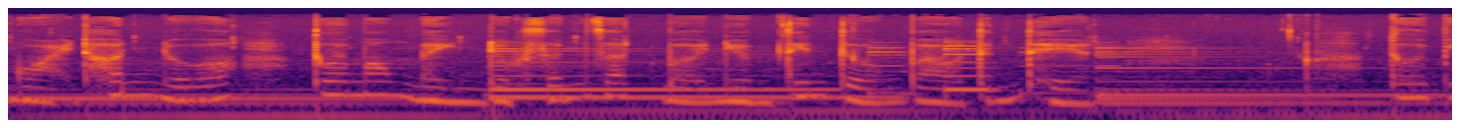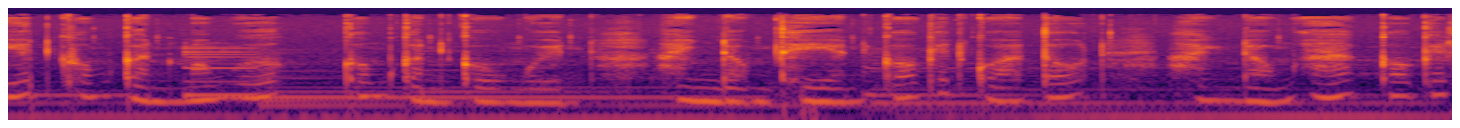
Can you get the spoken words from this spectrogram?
ngoại thân nữa. Tôi mong mình được dẫn dắt bởi niềm tin tưởng vào tính thiện tôi biết không cần mong ước, không cần cầu nguyện. Hành động thiện có kết quả tốt, hành động ác có kết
